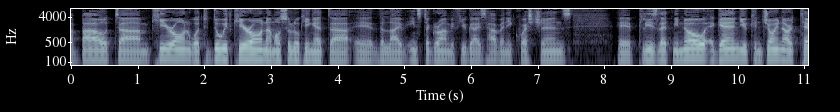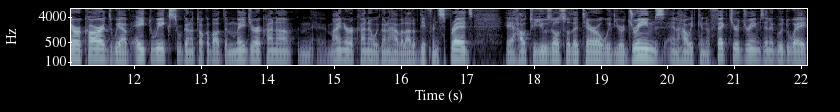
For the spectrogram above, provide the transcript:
about um, Chiron, what to do with Chiron? I'm also looking at uh, uh, the live Instagram. If you guys have any questions, uh, please let me know. Again, you can join our tarot cards. We have eight weeks. We're going to talk about the major arcana, minor arcana. We're going to have a lot of different spreads uh, how to use also the tarot with your dreams and how it can affect your dreams in a good way.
